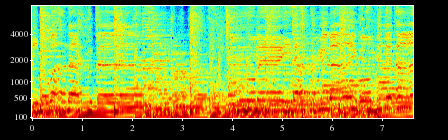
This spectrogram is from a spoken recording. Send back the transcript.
今はなくて。透明な未来を見てた。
